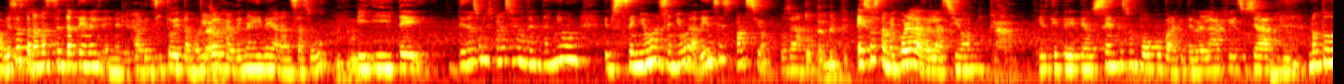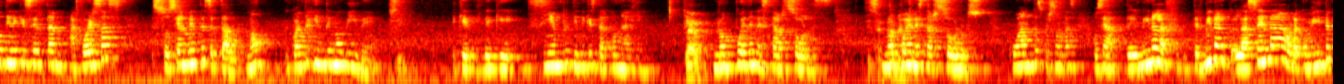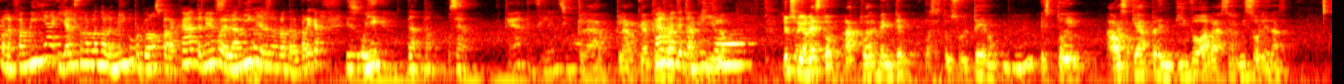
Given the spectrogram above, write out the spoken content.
A veces hasta nada más sentarte en el, en el jardincito de tan bonito, Claro. el jardín ahí de Aranzazú, y, y te, te das un espacio, dame un, señor, señora, dense espacio, o sea, Totalmente. eso hasta mejora la relación, Claro. el que te, te ausentes un poco para que te relajes, o sea, no todo tiene que ser tan a fuerzas socialmente aceptado, ¿no? ¿Cuánta gente no vive Sí, que, de que siempre tiene que estar con alguien? claro. No pueden estar solas. No pueden estar solos. ¿Cuántas personas, o sea, termina la, termina la cena o la comidita con la familia y ya le están hablando al amigo porque vamos para acá, termina con el amigo y ya le están hablando a la pareja y dices, oye, da- da- o sea, quédate en silencio, Claro, claro, quédate un cálmate rato tantito. tranquilo. Yo soy honesto, actualmente pues estoy soltero, estoy, ahora sí que he aprendido a abrazar mi soledad.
